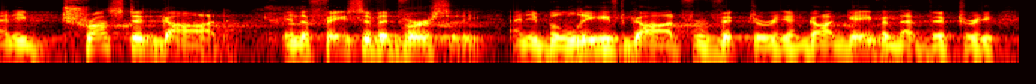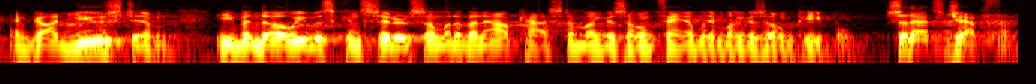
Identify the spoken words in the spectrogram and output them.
And he trusted God in the face of adversity. And he believed God for victory. And God gave him that victory. And God used him, even though he was considered somewhat of an outcast among his own family, among his own people. So that's Jephthah.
